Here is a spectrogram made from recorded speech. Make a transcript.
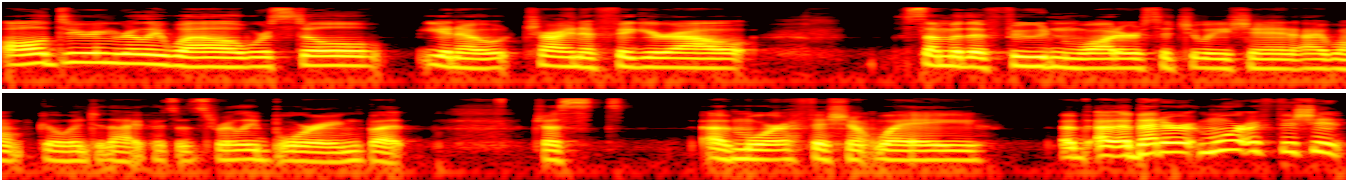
all doing really well. We're still, you know, trying to figure out some of the food and water situation. I won't go into that because it's really boring, but just a more efficient way, a, a better, more efficient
